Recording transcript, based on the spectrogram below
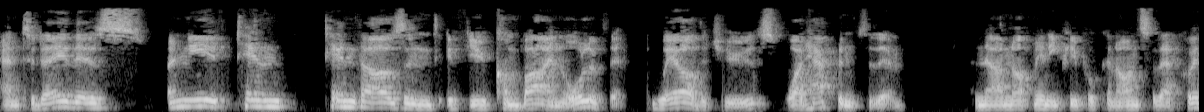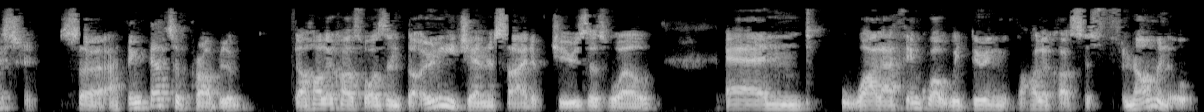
And today there's only 10, 10,000 if you combine all of them. Where are the Jews? What happened to them? Now, not many people can answer that question. So I think that's a problem. The Holocaust wasn't the only genocide of Jews as well. And while I think what we're doing with the Holocaust is phenomenal,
